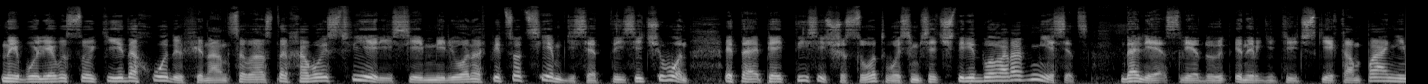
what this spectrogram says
Наиболее высокие доходы в финансово-страховой сфере – 7 миллионов 570 тысяч вон. Это 5684 доллара в месяц. Далее следуют энергетические компании,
